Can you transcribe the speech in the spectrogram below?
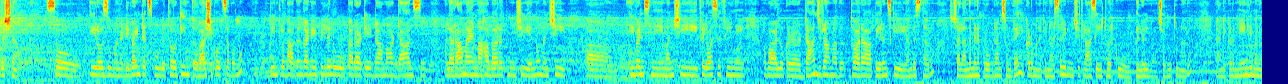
కృష్ణ సో ఈరోజు మన డివైన్ టచ్ స్కూల్ థర్టీన్త్ వార్షికోత్సవము. దీంట్లో భాగంగానే పిల్లలు కరాటే డ్రామా డాన్స్ అలా రామాయణ మహాభారత్ నుంచి ఎన్నో మంచి ఈవెంట్స్ని మంచి ఫిలాసఫీని వాళ్ళు ఒక డాన్స్ డ్రామా ద్వారా పేరెంట్స్కి అందిస్తారు. చాలా అందమైన ప్రోగ్రామ్స్ ఉంటాయి. ఇక్కడ మనకి నర్సరీ నుంచి క్లాస్ ఎయిట్ వరకు పిల్లలు చదువుతున్నారు. అండ్ ఇక్కడ మెయిన్లీ మనం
